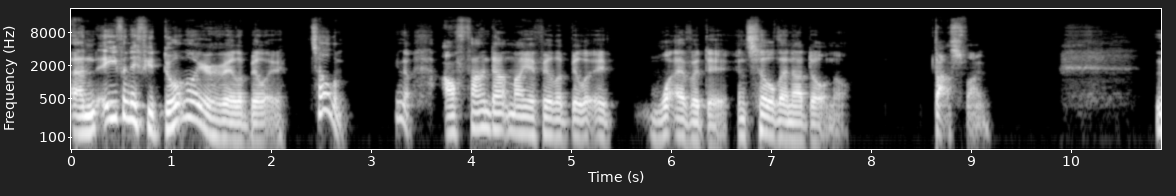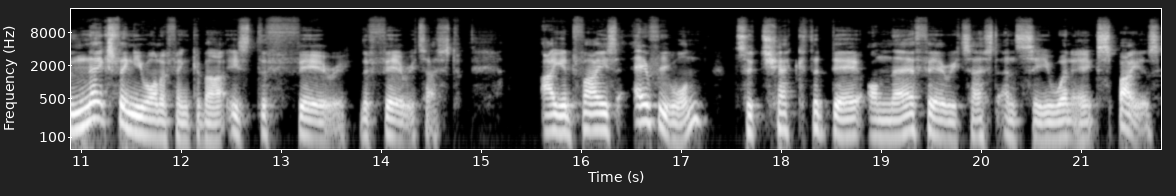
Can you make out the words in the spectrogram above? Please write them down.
And even if you don't know your availability, tell them, you know, I'll find out my availability whatever day. Until then, I don't know. That's fine. The next thing you want to think about is the theory, the theory test. I advise everyone to check the date on their theory test and see when it expires.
